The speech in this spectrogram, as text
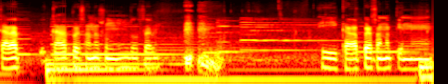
Cada, cada persona es un mundo, ¿saben? y cada persona tiene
